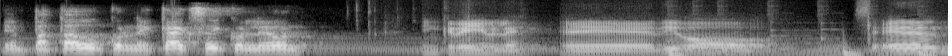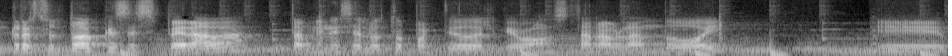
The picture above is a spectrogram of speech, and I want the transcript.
empatado con Necaxa y con León. Increíble. Eh, digo, era el resultado que se esperaba. También es el otro partido del que vamos a estar hablando hoy. Eh,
